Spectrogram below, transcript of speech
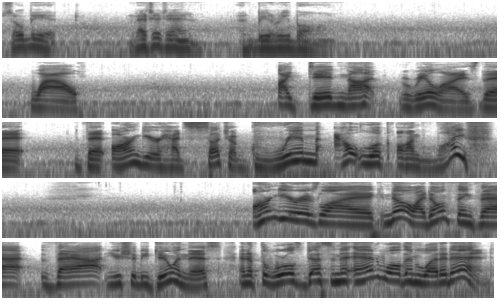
so be it. Let it end and be reborn. Wow. I did not realize that that Arngeir had such a grim outlook on life. Arngeir is like, no, I don't think that that you should be doing this. And if the world's destined to end, well, then let it end.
